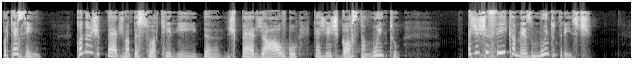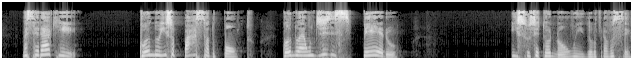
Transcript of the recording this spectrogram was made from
Porque assim, quando a gente perde uma pessoa querida, a gente perde algo que a gente gosta muito, a gente fica mesmo muito triste. Mas será que quando isso passa do ponto, quando é um desespero, isso se tornou um ídolo para você?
